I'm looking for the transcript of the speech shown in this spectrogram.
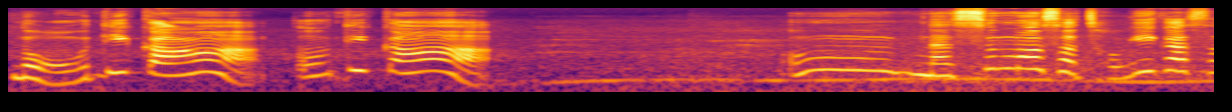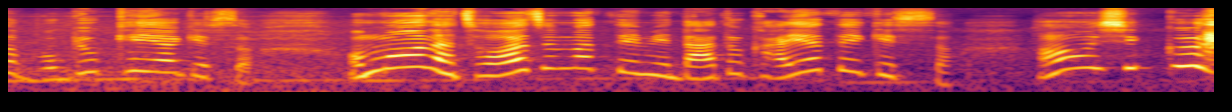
너 어디가? 어디가? 어나 숨어서 저기 가서 목욕해야겠어. 어머 나 저 아줌마 때문에 나도 가야 되겠어. 아우 시끄러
